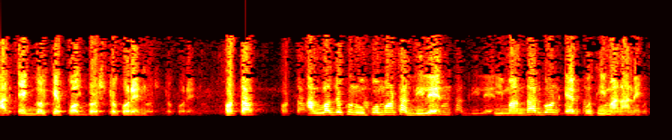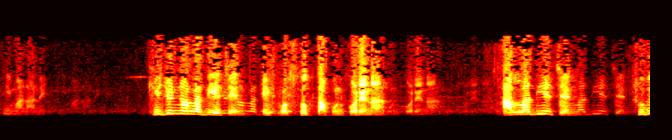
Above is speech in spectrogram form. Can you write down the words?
আর একদলকে পদভ্রষ্ট করেন। অর্থাৎ আল্লাহ যখন উপমাটা দিলেন ইমানদারগণ এর প্রতি ইমান আনে। কি জন্য আল্লাহ দিয়েছেন? এই প্রশ্ন উত্থাপন করে না। আল্লাহ দিয়েছেন, শুধু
